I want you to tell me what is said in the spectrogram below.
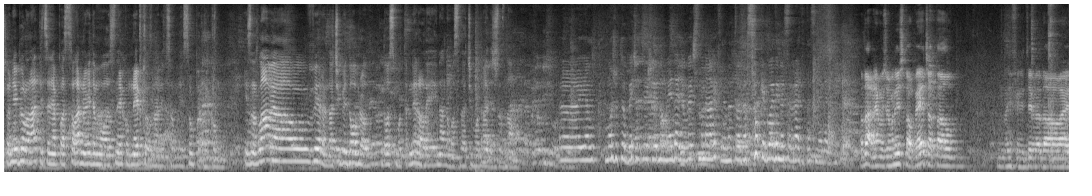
što nije bilo natjecanja pa stvarno idemo s nekom nepoznanicom i suparnikom iznad glave, a vjerujem da će biti dobro, dosta smo trenirali i nadamo se da ćemo odraditi što znamo. E, jel možete obećati još jednu medalju? Već smo navikli na to da svake godine se vratite s medaljom. Pa da, ne možemo ništa obećati, ali definitivno da, ovaj,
